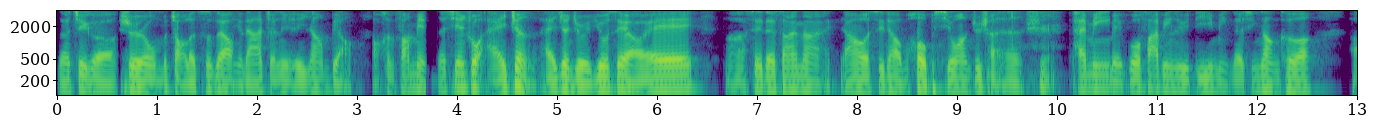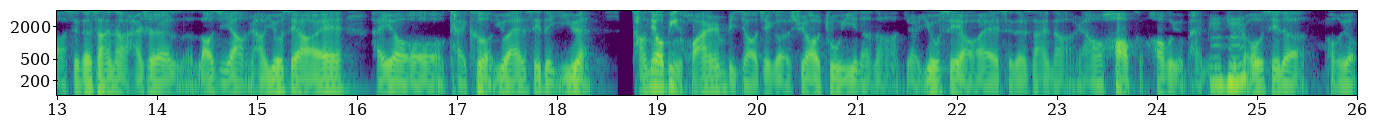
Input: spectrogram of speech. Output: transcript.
那这个是我们找了资料给大家整理了一张表，很方便。那先说癌症，癌症就是 UCLA 啊，Cedar Sinai，然后 City of Hope 希望之城是排名美国发病率第一名的心脏科啊，Cedar Sinai 还是老几样，然后 UCLA 还有凯克 UIC 的医院。糖尿病华人比较这个需要注意的呢，叫 UCLA、Cedar Sinai，然后 Hawk，Hawk 有排名，就是 OC 的朋友。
